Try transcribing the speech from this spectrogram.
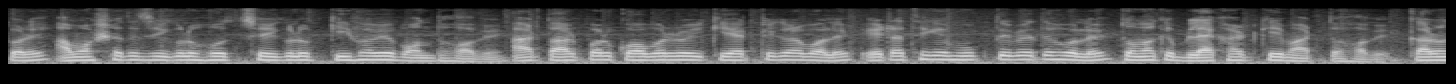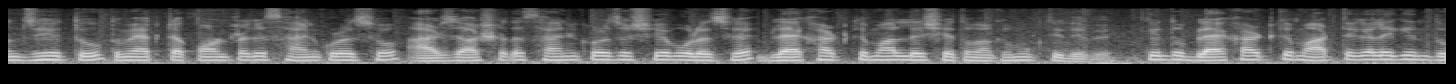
করে, আমার সাথে যেগুলো হচ্ছে এগুলো কীভাবে বন্ধ হবে? আর তারপর কবরের ওই কেয়ারটেকার বলে, এটা থেকে মুক্তি পেতে হলে তোমাকে ব্ল্যাক হার্টকেই মারতে হবে। কারণ যেহেতু তুমি একটা কন্ট্রাক্টে সাইন করেছ, আর যার সাথে সাইন করেছ সে বলেছে ব্ল্যাক হার্টকে মারলে সে তোমাকে মুক্তি দেবে। কিন্তু ব্ল্যাক হার্টকে মারতে গেলে কিন্তু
